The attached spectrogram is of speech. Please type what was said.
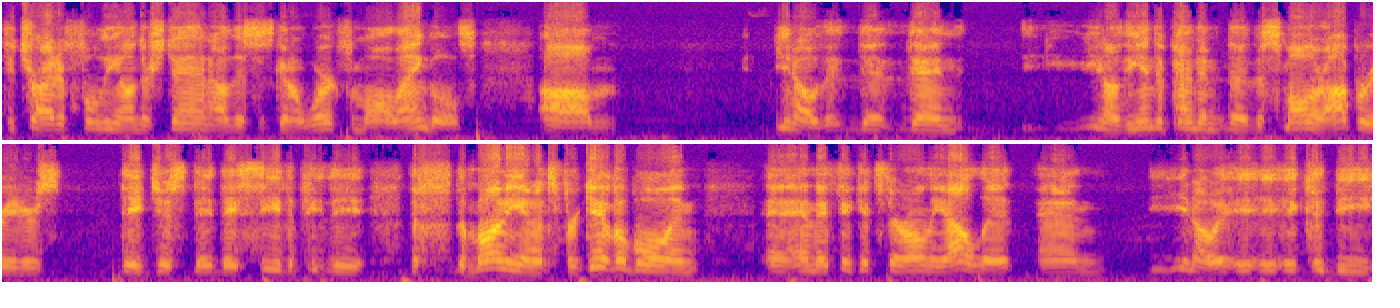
to try to fully understand how this is going to work from all angles um, you know the, the, then you know the independent the, the smaller operators they just they, they see the, the the the money and it's forgivable and and they think it's their only outlet and you know it, it, could be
